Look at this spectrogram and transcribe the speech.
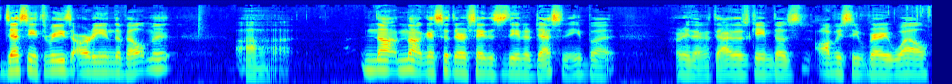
Destiny 3 is already in development. Uh, not, I'm not gonna sit there and say this is the end of Destiny, but or anything like that. This game does obviously very well.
